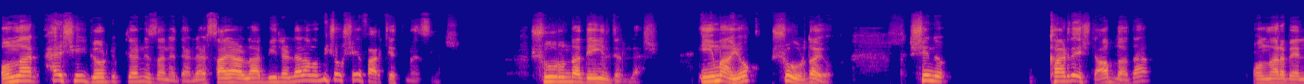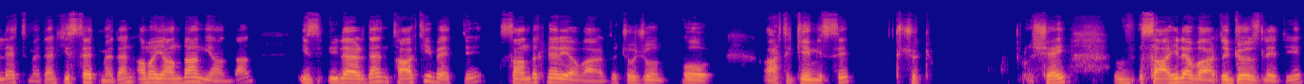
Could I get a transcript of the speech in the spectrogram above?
Onlar her şeyi gördüklerini zannederler, sayarlar, bilirler ama birçok şeyi fark etmezler. Şuurunda değildirler. İman yok, şuur da yok. Şimdi kardeş de abla da onlara belli etmeden, hissetmeden ama yandan yandan iz, ileriden takip etti. Sandık nereye vardı? Çocuğun o artık gemisi küçük şey sahile vardı, gözledi.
